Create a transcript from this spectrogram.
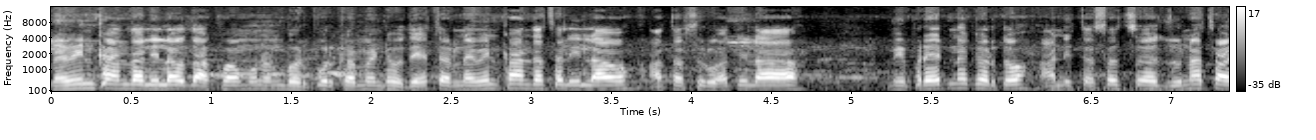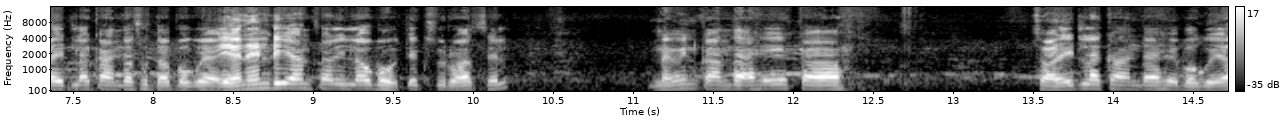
नवीन कांदा लिलाव दाखवा म्हणून भरपूर कमेंट होते. तर नवीन कांद्याचा लिलाव आता सुरुवातीला मी प्रयत्न करतो आणि तसंच जुना चाळीतला कांदासुद्धा बघूया. एन एन डी यांचा लिलाव बहुतेक सुरू असेल. नवीन कांदा आहे का? चाळीतला कांदा आहे बघूया.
